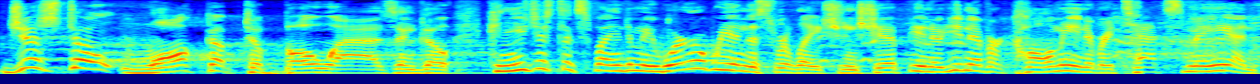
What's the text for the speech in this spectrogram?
just don't walk up to Boaz and go, can you just explain to me, where are we in this relationship? You know, you never call me, you never text me, and,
